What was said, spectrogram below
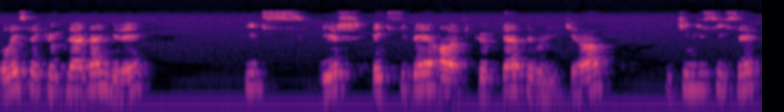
Dolayısıyla köklerden biri x1 eksi b artı kök delta bölü 2a İkincisi ise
